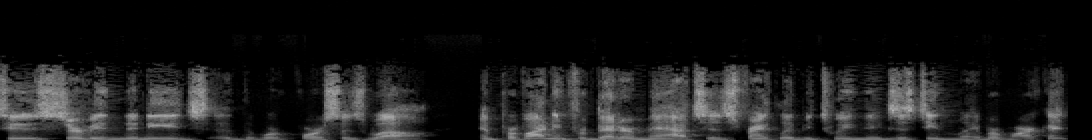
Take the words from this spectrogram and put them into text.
to serving the needs of the workforce as well and providing for better matches, frankly, between the existing labor market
